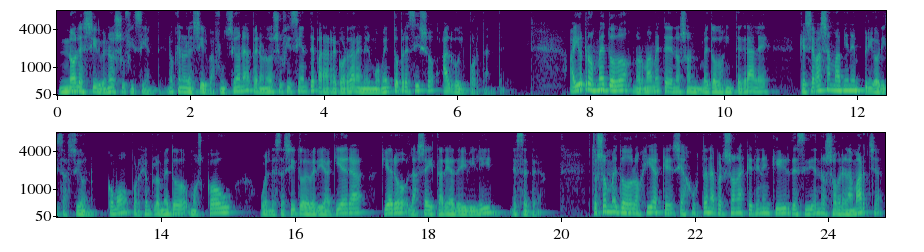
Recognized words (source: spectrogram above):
no les sirve, no es suficiente. No es que no les sirva, funciona, pero no es suficiente para recordar en el momento preciso algo importante. Hay otros métodos, normalmente no son métodos integrales, que se basan más bien en priorización, como por ejemplo el método Moscow o el necesito, debería, quiera, quiero, las seis tareas de Ivy Lee, etc. Estos son metodologías que se ajustan a personas que tienen que ir decidiendo sobre la marcha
